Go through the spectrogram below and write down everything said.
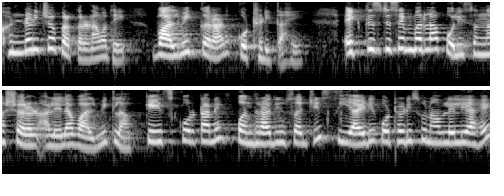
खंडणीच्या प्रकरणामध्ये वाल्मिक कराड कोठडीत आहे. एकतीस डिसेंबरला पोलिसांना शरण आलेल्या वाल्मिकला केस कोर्टाने पंधरा दिवसांची सीआयडी कोठडी सुनावलेली आहे.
